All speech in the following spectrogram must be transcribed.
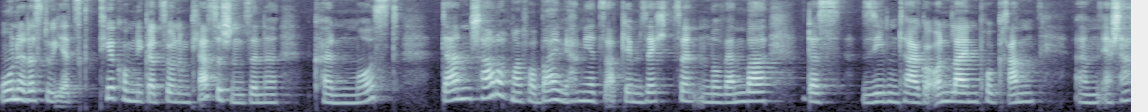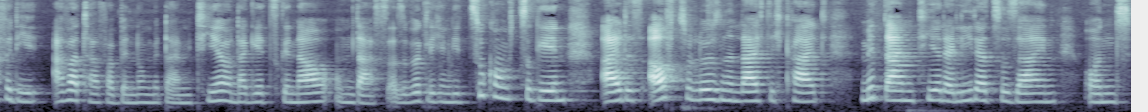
ohne dass du jetzt Tierkommunikation im klassischen Sinne können musst, dann schau doch mal vorbei. Wir haben jetzt ab dem 16. November das 7 Tage Online-Programm ähm, erschaffe die Avatar-Verbindung mit deinem Tier und da geht es genau um das. Also wirklich in die Zukunft zu gehen, Altes aufzulösen in Leichtigkeit, mit deinem Tier der Leader zu sein und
